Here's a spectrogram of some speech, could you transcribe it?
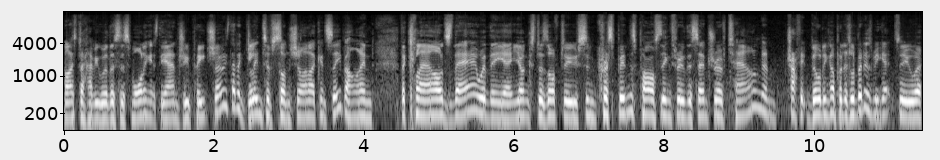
Nice to have you with us this morning. It's the Andrew Peach Show. Is that a glint of sunshine I can see behind the clouds there with the uh, youngsters off to St Crispin's passing through the centre of town and traffic building up a little bit as we get to uh,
